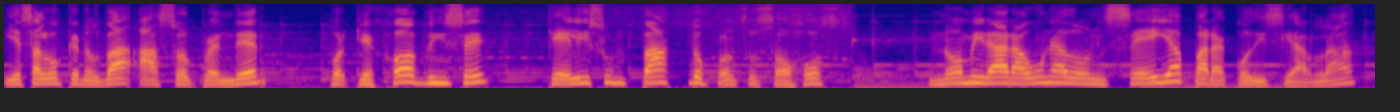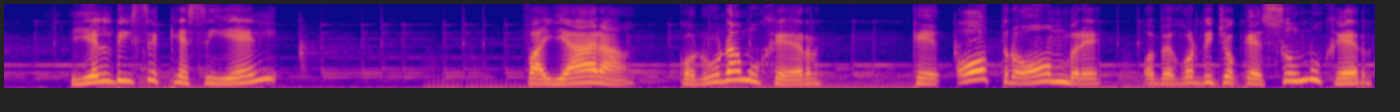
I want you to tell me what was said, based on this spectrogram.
Y es algo que nos va a sorprender porque Job dice que él hizo un pacto con sus ojos, no mirar a una doncella para codiciarla. Y él dice que si él fallara con una mujer, que otro hombre, o mejor dicho, que su mujer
